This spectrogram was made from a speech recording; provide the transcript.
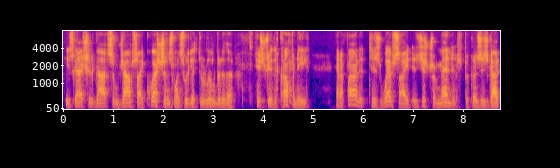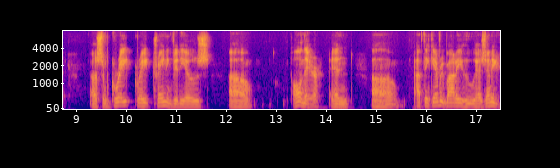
he's actually got some job site questions once we get through a little bit of the history of the company. And I find that his website is just tremendous because he's got uh, some great, great training videos uh, on there. And uh, I think everybody who has any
